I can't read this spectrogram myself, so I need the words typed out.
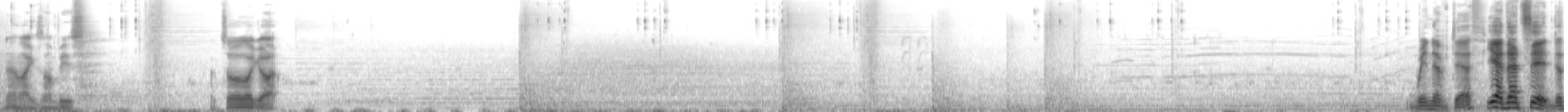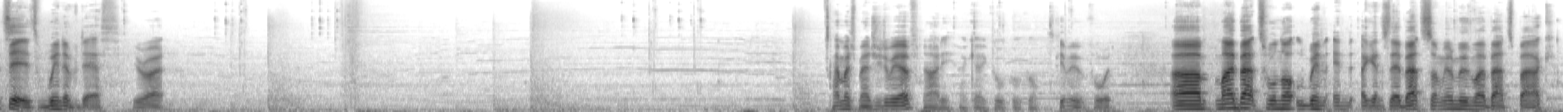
Don't like zombies. That's all I got. Win of Death? Yeah, that's it. That's it. It's Win of Death. You're right. How much magic do we have? 90. Okay, cool, cool, cool. Let's keep moving forward. Um, my bats will not win in, against their bats, so I'm going to move my bats back.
